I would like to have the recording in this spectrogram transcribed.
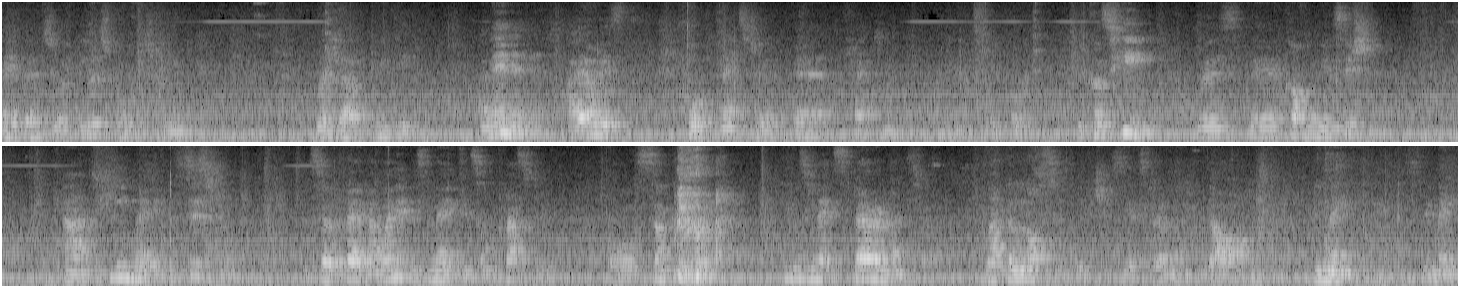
maker to a beautiful screen with love. And in it, I always put next to it the I that's what we call it, because he was the common musician. And he made the sistrum so there. Now, when it was made, it's all plastic or something. he was an experimenter, like a lot of which is the experiment with art. They made things, they make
